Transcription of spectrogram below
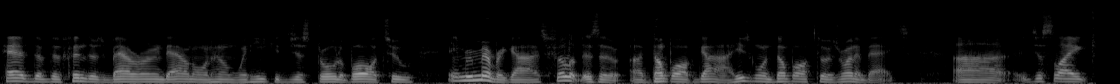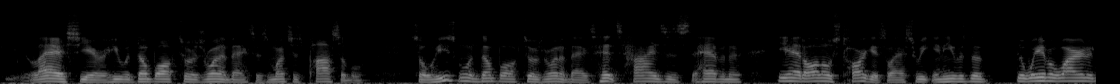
has the defenders barreling down on him when he could just throw the ball to. And remember, guys, Philip is a, a dump off guy. He's going to dump off to his running backs. Uh, just like last year, he would dump off to his running backs as much as possible. So he's going to dump off to his running backs. Hence, Hines is having a. He had all those targets last week, and he was the the waiver wire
